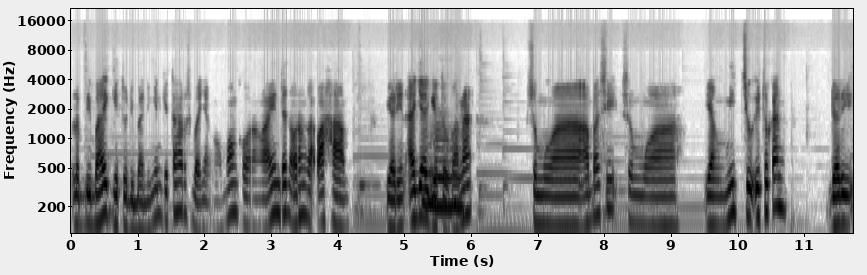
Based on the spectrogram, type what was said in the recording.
lebih baik gitu dibandingin kita harus banyak ngomong ke orang lain dan orang nggak paham biarin aja gitu Hmm. karena semua apa sih semua yang micu itu kan dari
